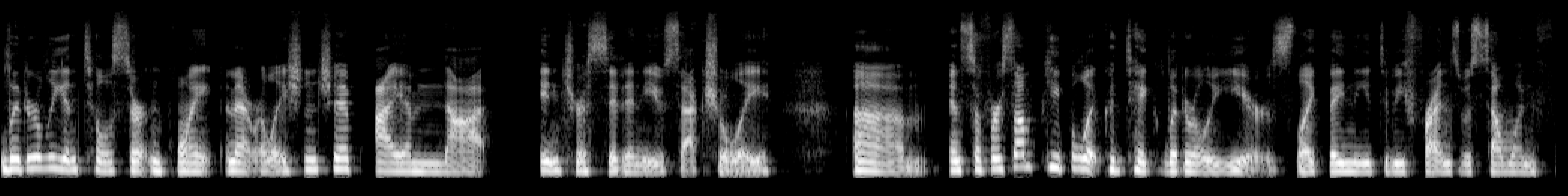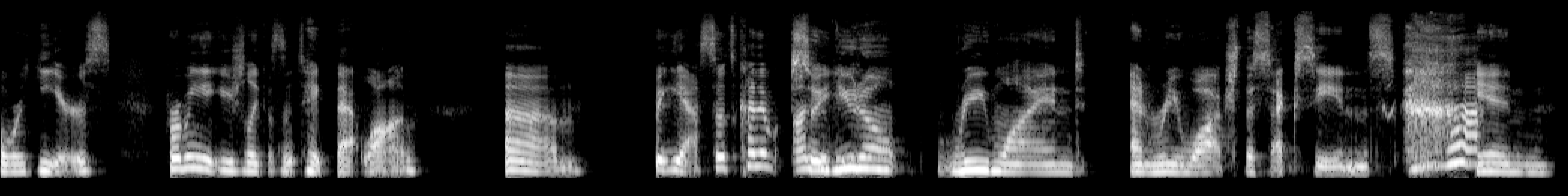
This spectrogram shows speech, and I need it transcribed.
literally until a certain point in that relationship, I am not interested in you sexually. Um, and so for some people, it could take literally years. Like they need to be friends with someone for years. For me, it usually doesn't take that long. Um, but yeah, so it's kind of So the- you don't rewind and rewatch the sex scenes in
